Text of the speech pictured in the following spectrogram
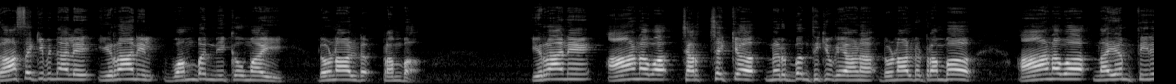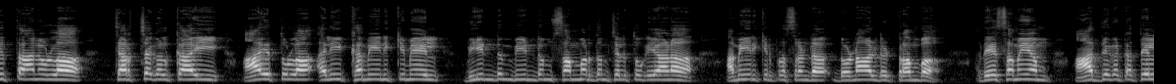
ഗാസയ്ക്ക് പിന്നാലെ ഇറാനിൽ വമ്പൻ നീക്കവുമായി ഡൊണാൾഡ് ട്രംപ്. ഇറാനെ ആണവ ചർച്ചയ്ക്ക് നിർബന്ധിക്കുകയാണ് ഡൊണാൾഡ് ട്രംപ്. ആണവ നയം തിരുത്താനുള്ള ചർച്ചകൾക്കായി ആയത്തുള്ള അലി ഖമേനിക്ക് മേൽ വീണ്ടും വീണ്ടും സമ്മർദ്ദം ചെലുത്തുകയാണ് അമേരിക്കൻ പ്രസിഡന്റ് ഡൊണാൾഡ് ട്രംപ്. അതേസമയം ആദ്യഘട്ടത്തിൽ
